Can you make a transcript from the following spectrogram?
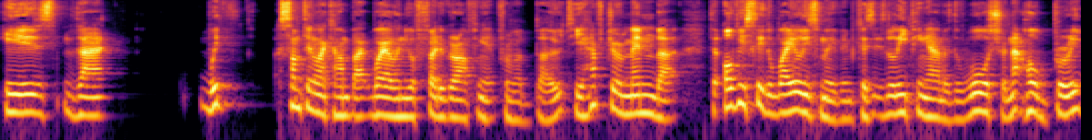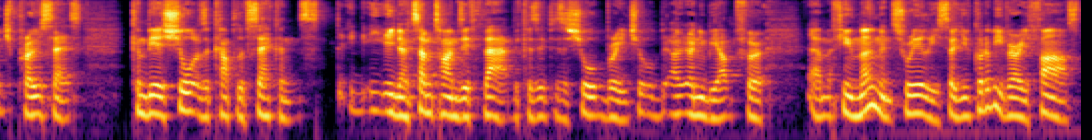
is that with something like a humpback whale and you're photographing it from a boat, you have to remember that obviously the whale is moving because it's leaping out of the water. And that whole breach process can be as short as a couple of seconds. You know, sometimes if that, because if it's a short breach, it will only be up for um, a few moments, really. So you've got to be very fast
